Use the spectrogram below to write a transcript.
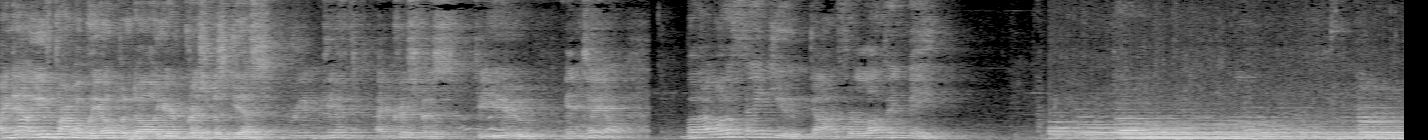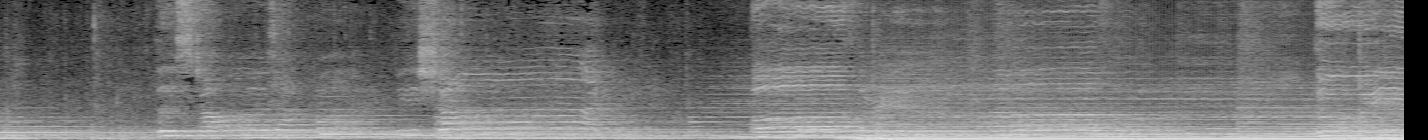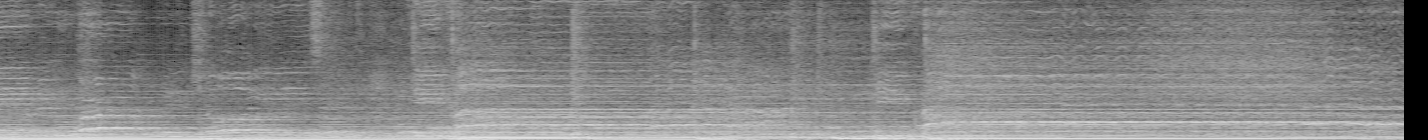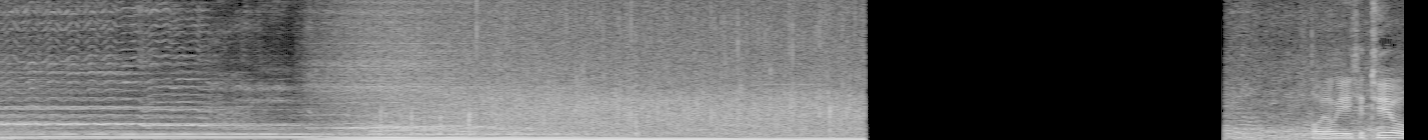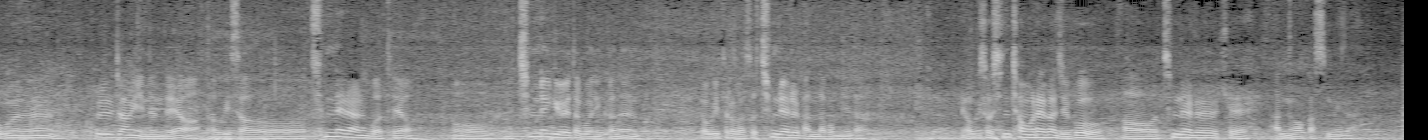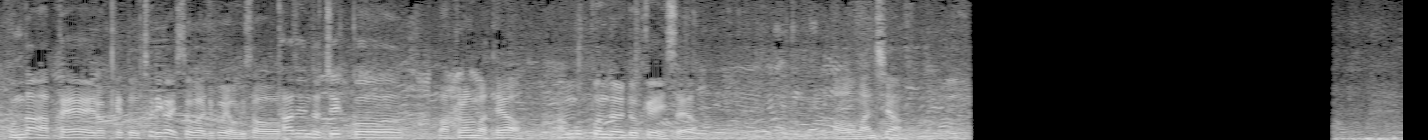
By now, you've probably opened all your Christmas gifts. Great gift at Christmas to you entail. But I want to thank you, God, for loving me. The stars 어, 여기 이렇게 뒤에 오면은 풀장이 있는데요. 여기서 침례를 하는 것 같아요. 어, 침례교회다 보니까는 여기 들어가서 침례를 받나 봅니다. 여기서 신청을 해가지고 어, 침례를 이렇게 받는 것 같습니다. 본당 앞에 이렇게 또 트리가 있어가지고 여기서 사진도 찍고 막 그런 것 같아요. 한국 분들도 꽤 있어요. 어, 많지요?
